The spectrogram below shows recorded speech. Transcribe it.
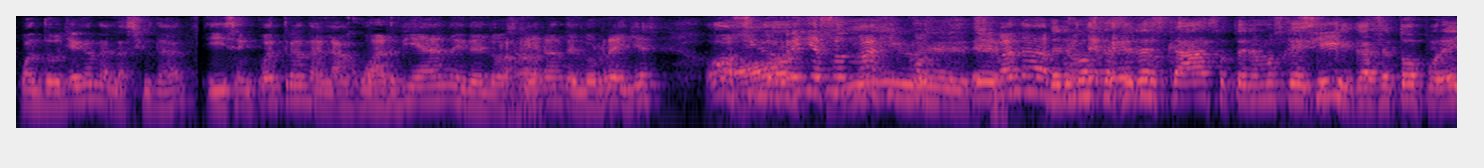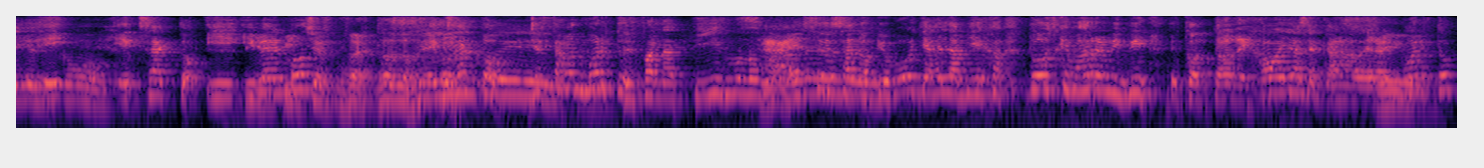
cuando llegan a la ciudad y se encuentran a la guardiana y de los Ajá. que eran de los reyes. Oh, si Oh, los reyes son mágicos, eh, van a Tenemos que hacerles caso, tenemos que, Sí. que- que hacer todo por ellos. Y- es como. Exacto, y, y Y pinches muertos. los exacto, ya estaban muertos. El fanatismo, no a mames, eso es a lo que voy, ya la vieja, no es que va a revivir eh, con todo de joyas, el cadáver ahí muerto,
